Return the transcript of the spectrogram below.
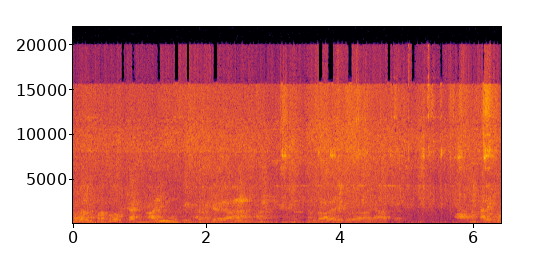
முதல் பிரதோஷ ஆதிமூர்த்தி தலைப்பு.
